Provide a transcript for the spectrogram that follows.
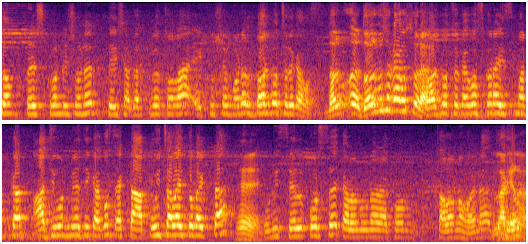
একদম ফ্রেশ কন্ডিশনের তেইশ হাজার কিলো চলা একুশে মডেল দশ বছরের কাগজ। দশ বছর কাগজ করা? দশ বছর কাগজ করা স্মার্ট কার্ড আজীবন মেয়াদি কাগজ। একটা আপুই চালাইতো বাইকটা হ্যাঁ। উনি সেল করছে কারণ উনার এখন চালানো হয় না। লাগে না।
